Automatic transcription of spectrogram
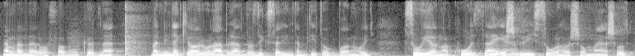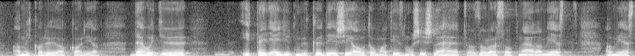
Nem lenne rossz, ha működne, mert mindenki arról ábrándozik szerintem titokban, hogy szóljanak hozzá, Igen. és ő is szólhasson máshoz, amikor ő akarja. De hogy ö, itt egy együttműködési automatizmus is lehet az olaszoknál, ami ezt, ami ezt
